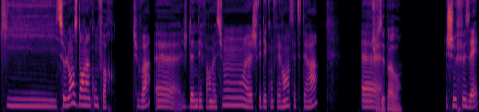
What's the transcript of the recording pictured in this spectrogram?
qui se lance dans l'inconfort. Tu vois, Euh, je donne des formations, euh, je fais des conférences, etc. Tu faisais pas avant? je faisais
